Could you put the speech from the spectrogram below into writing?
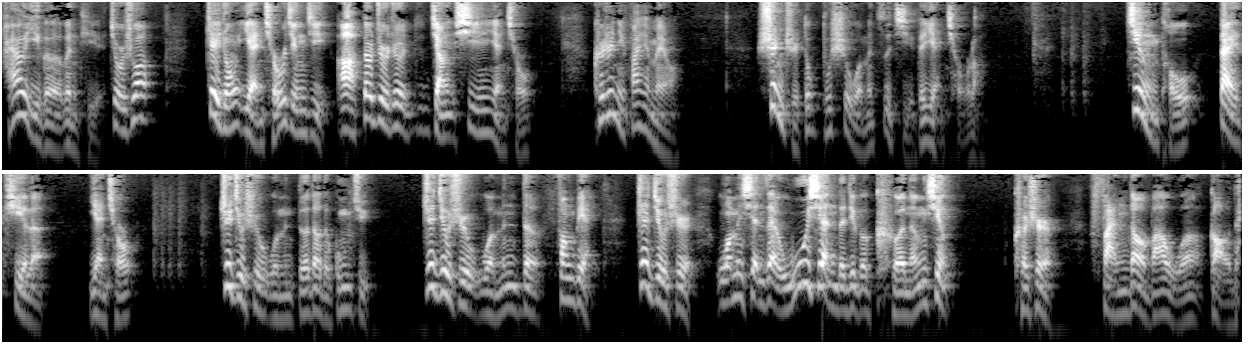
还有一个问题，就是说这种眼球经济啊，都就就讲吸引眼球，可是你发现没有？甚至都不是我们自己的眼球了，镜头代替了眼球，这就是我们得到的工具，这就是我们的方便，这就是我们现在无限的这个可能性。可是反倒把我搞得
